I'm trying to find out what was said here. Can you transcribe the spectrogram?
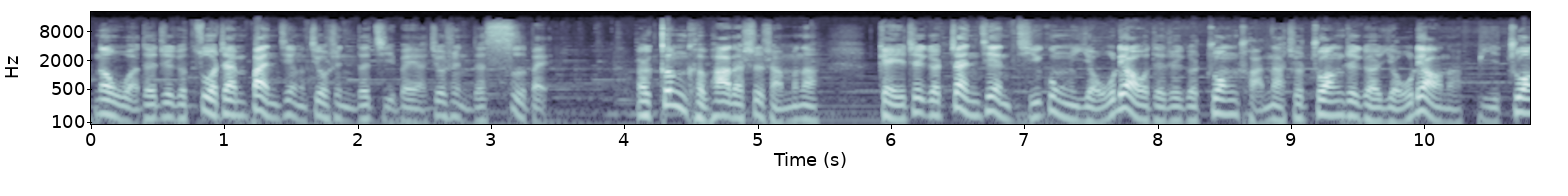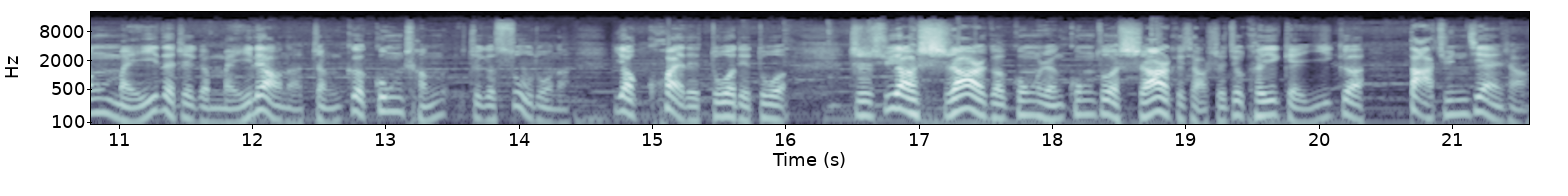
那我的这个作战半径就是你的几倍啊？就是你的四倍。而更可怕的是什么呢？给这个战舰提供油料的这个装船呢，就装这个油料呢，比装煤的这个煤料呢，整个工程这个速度呢，要快得多得多。只需要十二个工人工作十二个小时，就可以给一个大军舰上。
